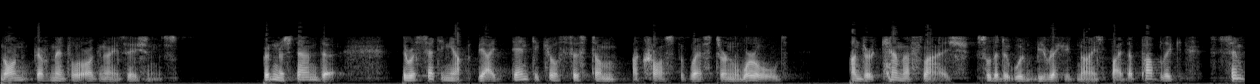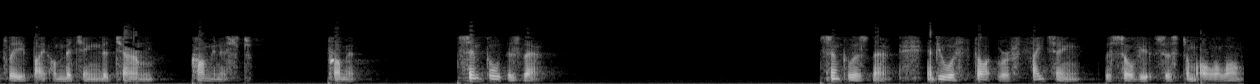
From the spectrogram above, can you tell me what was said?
non-governmental organizations. But understand that they were setting up the identical system across the Western world under camouflage so that it wouldn't be recognized by the public simply by omitting the term communist from it. Simple as that. Simple as that. And people thought we were fighting the Soviet system all along.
